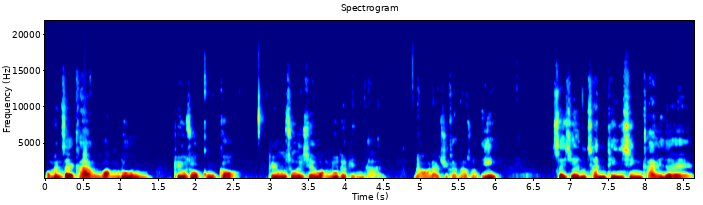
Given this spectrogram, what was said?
我们在看网络，譬如说 Google，譬如说一些网络的平台，然后来去看到说，诶，这间餐厅新开的，诶，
